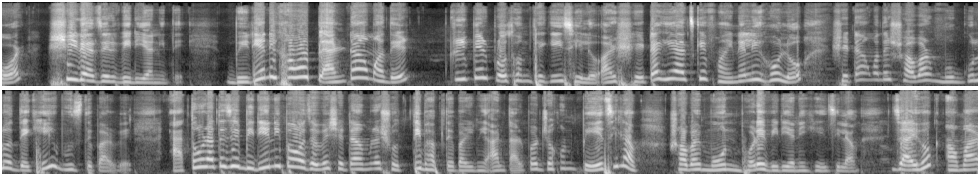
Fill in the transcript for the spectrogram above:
পর সিরাজের বিরিয়ানিতে। বিরিয়ানি খাওয়ার প্ল্যানটা আমাদের ট্রিপের প্রথম থেকেই ছিল আর সেটা গিয়ে আজকে ফাইনালি হলো, সেটা আমাদের সবার মুখগুলো দেখেই বুঝতে পারবে। এত রাতে যে বিরিয়ানি পাওয়া যাবে সেটা আমরা সত্যি ভাবতে পারিনি আর তারপর যখন পেয়েছিলাম, সবাই মন ভরে বিরিয়ানি খেয়েছিলাম। যাই হোক, আমার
